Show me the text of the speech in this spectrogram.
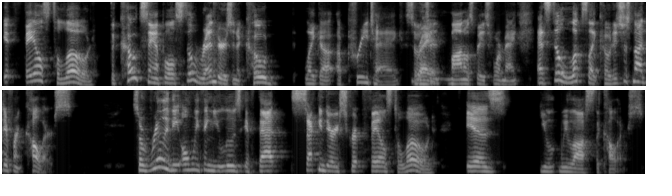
it fails to load, the code sample still renders in a code like a, a pre-tag, so right. it's in monospace format, and still looks like code. It's just not different colors. So really, the only thing you lose if that secondary script fails to load is you we lost the colors.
